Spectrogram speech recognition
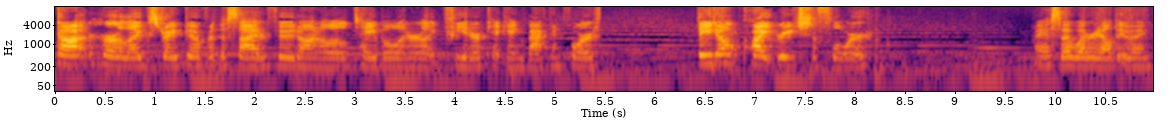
got her legs draped over the side of food on a little table, and her like feet are kicking back and forth. They don't quite reach the floor. I so uh, what are y'all doing?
